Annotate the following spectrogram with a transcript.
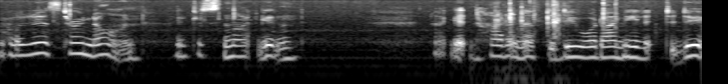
Well, it is turned on. It's just not getting not getting hot enough to do what I need it to do.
